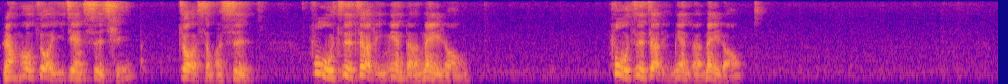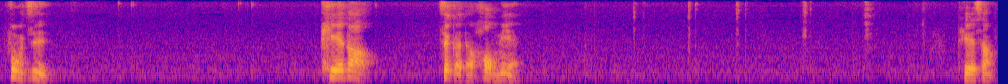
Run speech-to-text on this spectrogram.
然后做一件事情，做什么事？复制这里面的内容，复制这里面的内容，复制，贴到这个的后面，贴上。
